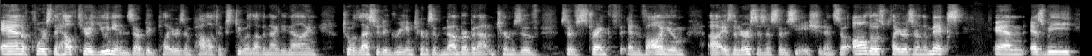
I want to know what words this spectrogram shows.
and of course, the healthcare unions are big players in politics too. 1199 to a lesser degree in terms of number, but not in terms of sort of strength and volume, uh, is the Nurses Association. And so all those players are in the mix. And as we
